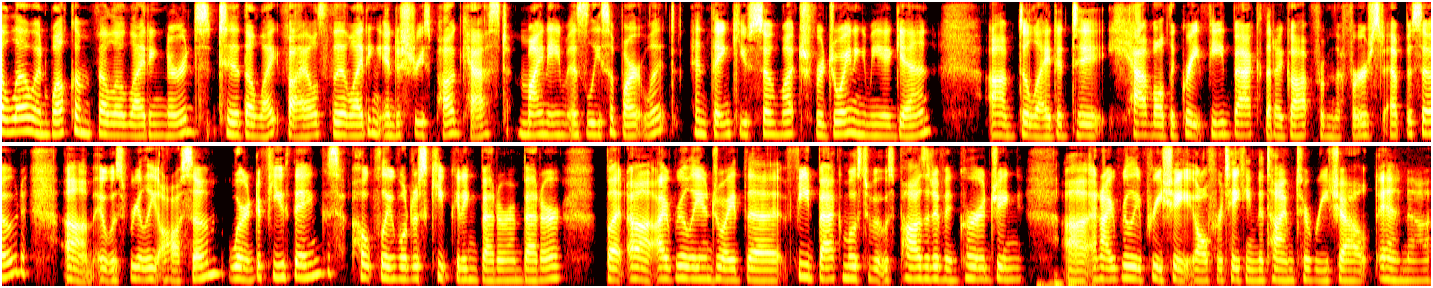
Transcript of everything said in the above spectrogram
Hello and welcome, fellow lighting nerds, to the Light Files, the lighting industry's podcast. My name is Lisa Bartlett, and thank you so much for joining me again. I'm delighted to have all the great feedback that I got from the first episode. Um, it was really awesome. Learned a few things. Hopefully, we'll just keep getting better and better. But uh, I really enjoyed the feedback. Most of it was positive, encouraging, uh, and I really appreciate y'all for taking the time to reach out and. Uh,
